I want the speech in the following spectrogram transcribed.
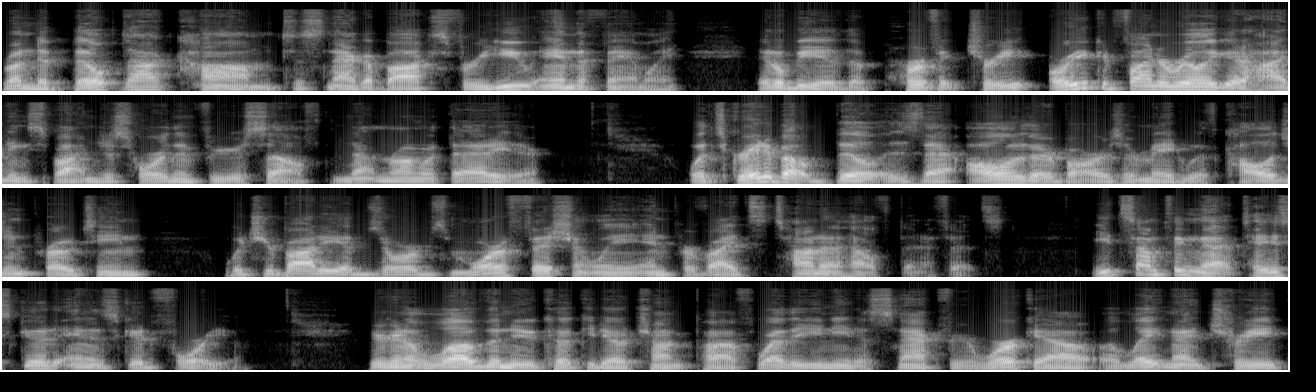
Run to built.com to snag a box for you and the family. It'll be the perfect treat, or you could find a really good hiding spot and just hoard them for yourself. Nothing wrong with that either. What's great about Built is that all of their bars are made with collagen protein which your body absorbs more efficiently and provides ton of health benefits. Eat something that tastes good and is good for you. You're going to love the new cookie dough chunk puff, whether you need a snack for your workout, a late night treat,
